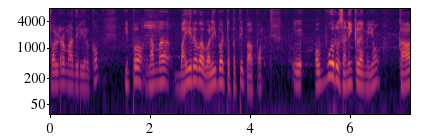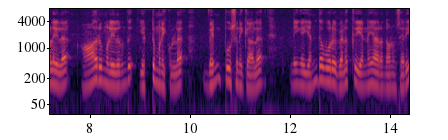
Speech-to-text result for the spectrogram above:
சொல்கிற மாதிரி இருக்கும். இப்போது நம்ம பைரவ வழிபாட்டை பற்றி பார்ப்போம். ஒவ்வொரு சனிக்கிழமையும் காலையில் ஆறு மணிலிருந்து எட்டு மணிக்குள்ளே வெண்பூசணிக்கால நீங்கள் எந்த ஒரு விளக்கு எண்ணெயாக இருந்தாலும் சரி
